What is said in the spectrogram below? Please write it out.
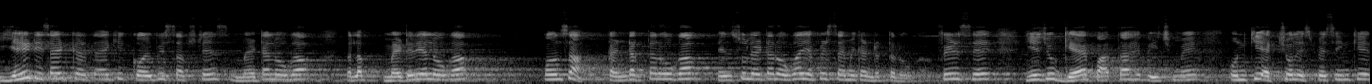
यही डिसाइड करता है कि कोई भी सब्सटेंस मेटल होगा मतलब मटेरियल होगा कौन सा? कंडक्टर होगा, इंसुलेटर होगा या फिर सेमीकंडक्टर होगा? फिर से ये जो गैप आता है बीच में, उनकी एक्चुअल स्पेसिंग के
